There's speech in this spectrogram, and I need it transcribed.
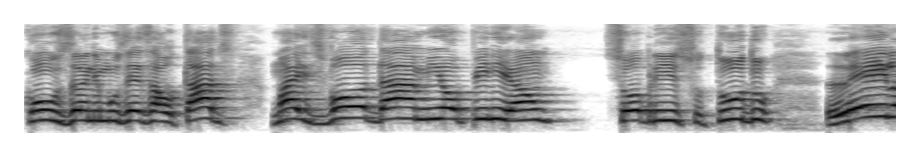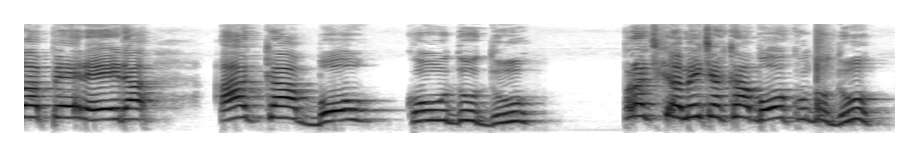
com os ânimos exaltados, mas vou dar a minha opinião sobre isso tudo. Leila Pereira acabou com o Dudu, praticamente acabou com o Dudu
